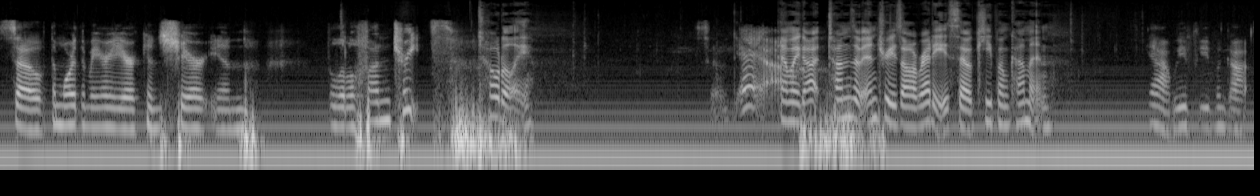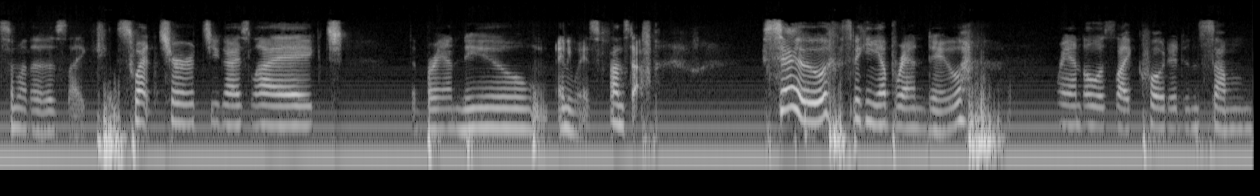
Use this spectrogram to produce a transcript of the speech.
So the more the merrier can share in the little fun treats. Totally. So yeah. And we got tons of entries already, so keep them coming. yeah, we've even got some of those like sweatshirts you guys liked, the brand new. Anyways, fun stuff. So, speaking of brand new, Randall was like quoted in some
